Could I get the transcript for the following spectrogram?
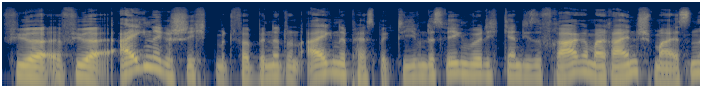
für, für eigene Geschichten mit verbindet und eigene Perspektiven. Deswegen würde ich gerne diese Frage mal reinschmeißen.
